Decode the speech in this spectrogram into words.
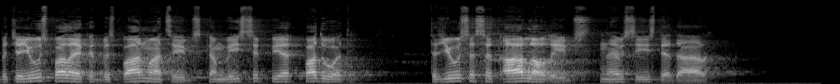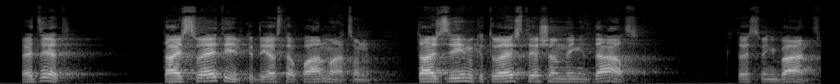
Bet ja jūs paliekat bez pārmācības, kam viss ir pie, padoti, tad jūs esat ārlaulības, nevis īstie dēli. Redziet, tā ir svētība, ka Dievs tev pārmāca, tā ir zīme, ka tu esi tiešām viņa dēls, ka tu esi viņa bērns.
